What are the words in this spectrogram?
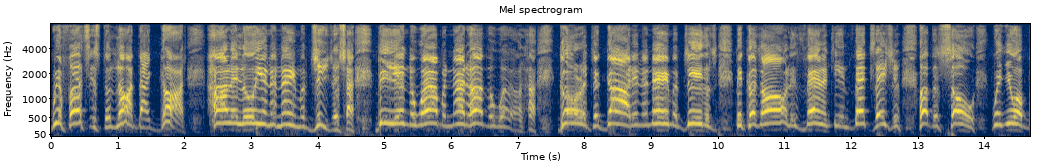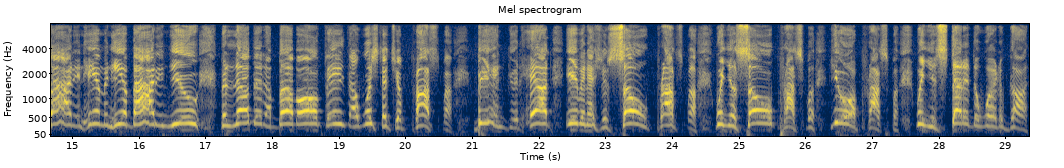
with us is the Lord thy God. Hallelujah in the name of Jesus. Uh, be in the world, but not of the world. Uh, glory to God in the name of Jesus, because all is vanity and vexation of the soul. When you abide in him and he abide in you, beloved, above all things, I wish that you prosper. Be in good health, even as your soul prosper. When your soul prosper, you'll prosper. When you study the word of God,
